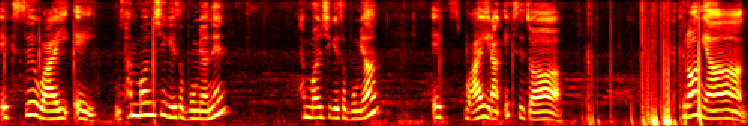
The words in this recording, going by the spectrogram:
xya 3번식에서 보면은 3번식에서 보면 x y랑 x죠. 그러면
